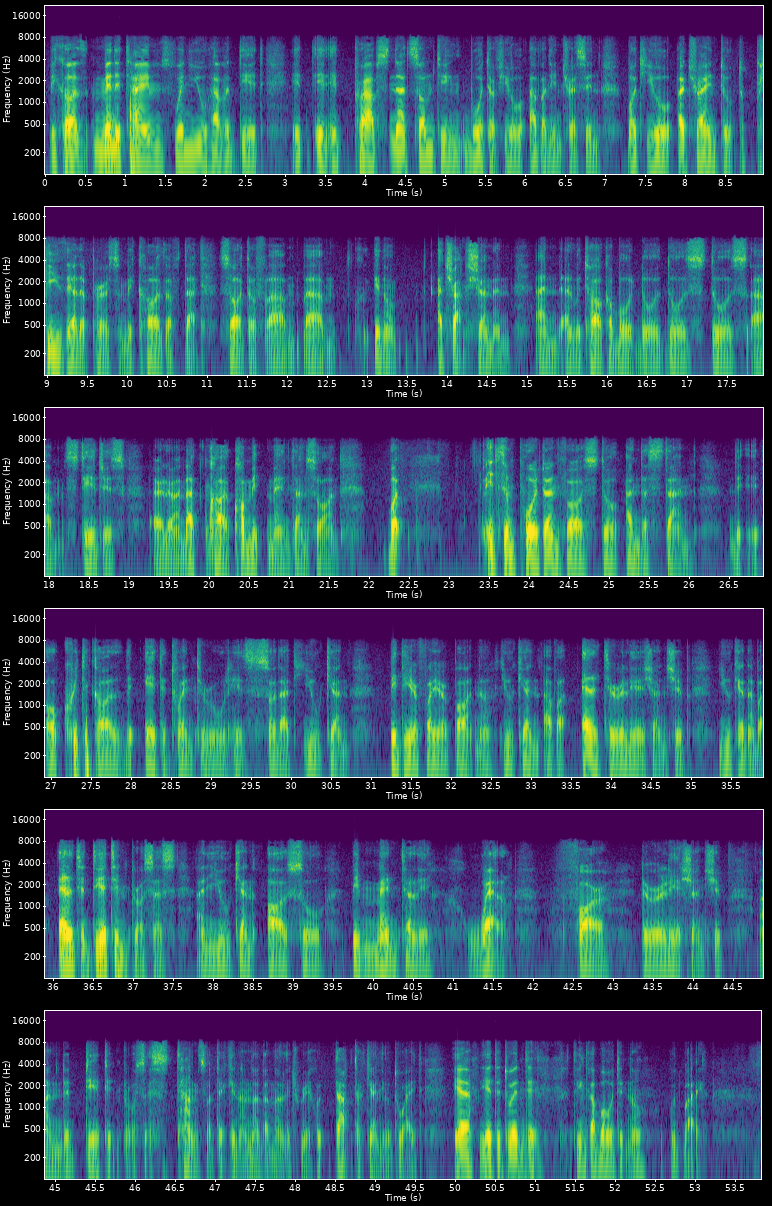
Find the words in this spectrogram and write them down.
Because many times when you have a date, it, it, it perhaps not something both of you have an interest in, but you are trying to, to please the other person because of that sort of, um, um, you know, attraction and and and we talk about those those those um, stages earlier and that commitment and so on. But it's important for us to understand the, critical the 80-20 rule is so that you can be there for your partner you can have a healthy relationship you can have a healthy dating process and you can also be mentally well for the relationship and the dating process. Thanks for taking another knowledge break with Dr. Canute White. Yeah, 80 20. Think about it now. Goodbye.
